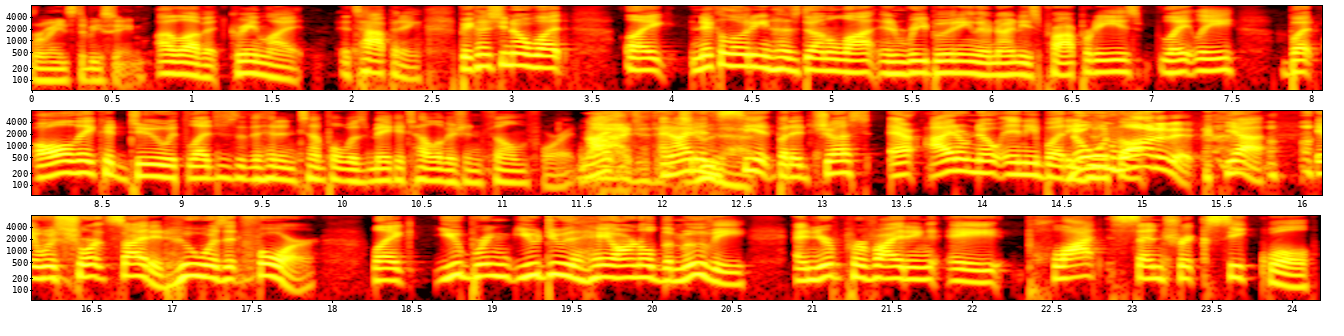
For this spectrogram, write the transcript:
remains to be seen. I love it. Green light. It's happening. Because you know what? Like Nickelodeon has done a lot in rebooting their 90s properties lately, but all they could do with Legends of the Hidden Temple was make a television film for it. And I, did they and I do didn't that? see it, but it just I don't know anybody No who one thought- wanted it. yeah, it was short-sighted. Who was it for? Like you bring you do the Hey Arnold the movie and you're providing a plot-centric sequel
